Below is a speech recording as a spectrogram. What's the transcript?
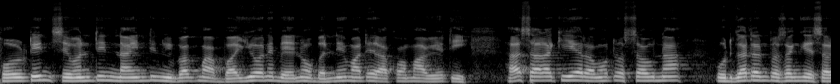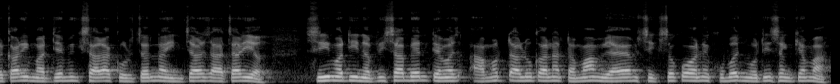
ફોર્ટીન, સેવન્ટીન, નાઇન્ટીન વિભાગમાં ભાઈઓ અને બહેનો બંને માટે રાખવામાં આવી હતી. આ શાળાકીય રમતોત્સવના ઉદ્ઘાટન પ્રસંગે સરકારી માધ્યમિક શાળા કુરચરના ઇન્ચાર્જ આચાર્ય શ્રીમતી નફીસાબેન તેમજ આમોદ તાલુકાના તમામ વ્યાયામ શિક્ષકો અને ખૂબ જ મોટી સંખ્યામાં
